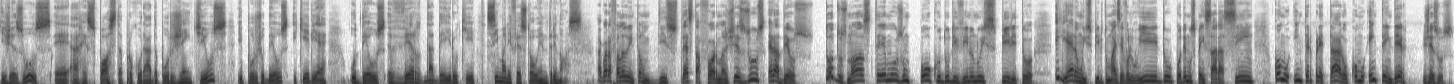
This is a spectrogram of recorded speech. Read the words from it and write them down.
que Jesus é a resposta procurada por gentios e por judeus e que ele é o Deus verdadeiro que se manifestou entre nós. Agora, falando então disso, desta forma, Jesus era Deus. Todos nós temos um pouco do divino no espírito. Ele era um espírito mais evoluído? Podemos pensar assim? Como interpretar ou como entender Jesus?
